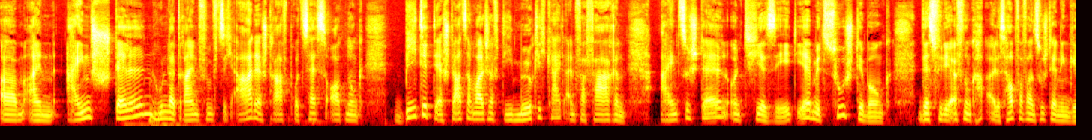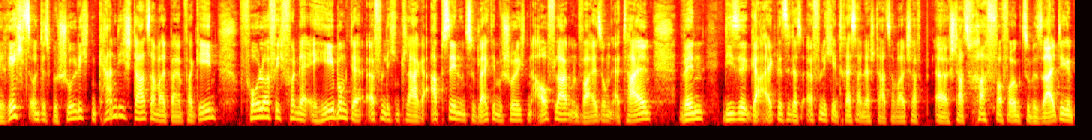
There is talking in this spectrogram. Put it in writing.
Ähm, ein Einstellen 153a der Strafprozessordnung bietet der Staatsanwaltschaft die Möglichkeit, ein Verfahren einzustellen. Und hier seht ihr, mit Zustimmung des für die Eröffnung des Hauptverfahrens zuständigen Gerichts und des Beschuldigten kann die Staatsanwalt beim Vergehen vorläufig von der Erhebung der öffentlichen Klage absehen und zugleich den Beschuldigten Auflagen und Weisungen erteilen, wenn diese geeignet sind, das öffentliche Interesse an der Staatsanwaltschaft, äh, Staatsverfolgung zu beseitigen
